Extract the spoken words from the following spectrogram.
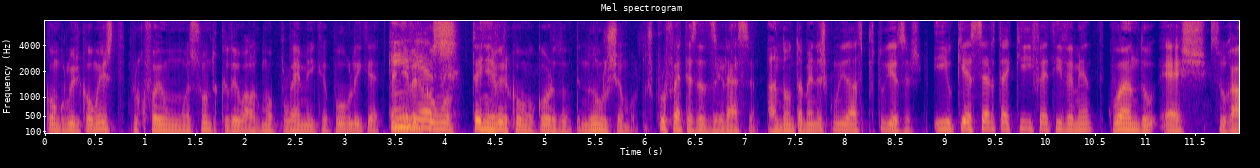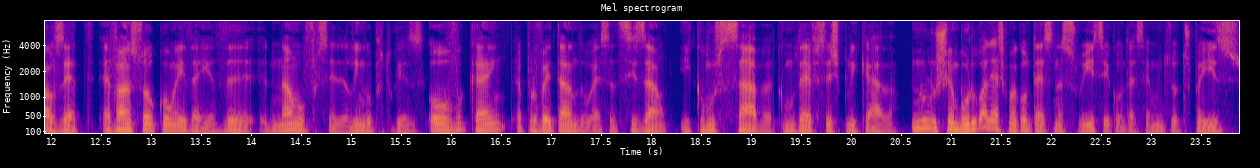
concluir com este, porque foi um assunto que deu alguma polémica pública. Tem a ver com o, tem a ver com o acordo no Luxemburgo. Os profetas da desgraça andam também nas comunidades portuguesas. E o que é certo é que, efetivamente, quando Esch Surralzet avançou com a ideia de não oferecer a língua portuguesa, houve quem, aproveitando essa decisão, e como se sabe, como deve ser explicado, no Luxemburgo, aliás, como acontece na Suíça e acontece em muitos outros países,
